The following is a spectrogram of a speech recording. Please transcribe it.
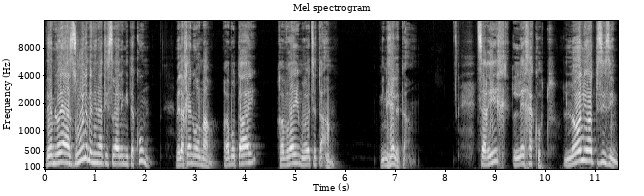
והם לא יעזרו למדינת ישראל אם היא תקום. ולכן הוא אמר, רבותיי, חברי מועצת העם, מנהלת העם, צריך לחכות, לא להיות פזיזים.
